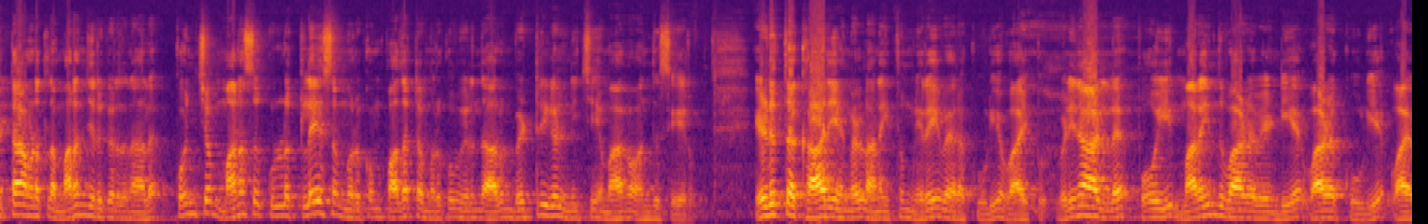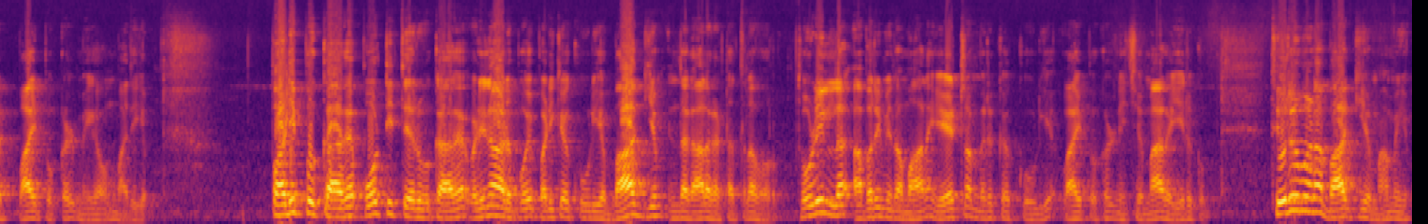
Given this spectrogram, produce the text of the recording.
எட்டாம் இடத்துல மறைஞ்சிருக்கிறதுனால கொஞ்சம் மனசுக்குள்ள கிளேசம் இருக்கும் பதட்டம் இருக்கும். இருந்தாலும் வெற்றிகள் நிச்சயமாக வந்து சேரும். எடுத்த காரியங்கள் அனைத்தும் நிறைவேறக்கூடிய வாய்ப்பு. வெளிநாட்டில் போய் மறைந்து வாழ வேண்டிய வாழக்கூடிய வாய் வாய்ப்புகள் மிகவும் அதிகம். படிப்புக்காக போட்டித் தேர்வுக்காக வெளிநாடு போய் படிக்கக்கூடிய பாக்கியம் இந்த காலகட்டத்தில் வரும். தொழிலில் அபரிமிதமான ஏற்றம் இருக்கக்கூடிய வாய்ப்புகள் நிச்சயமாக இருக்கும். திருமண பாக்கியம் அமையும்.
